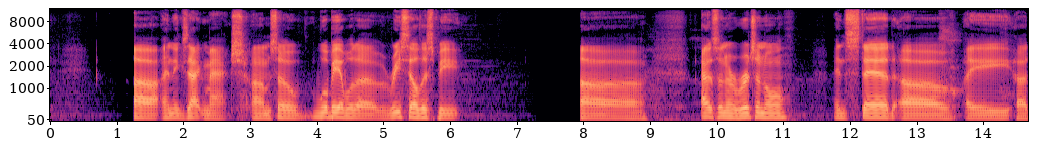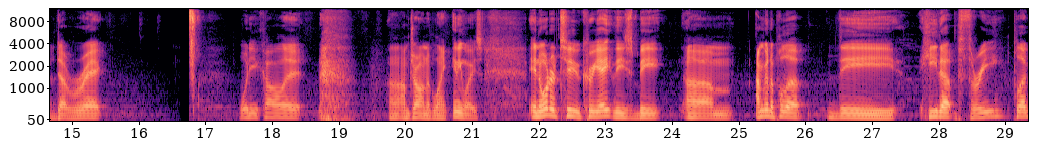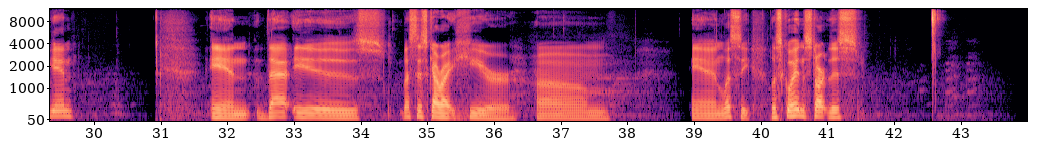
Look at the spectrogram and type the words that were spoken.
uh, an exact match. Um, so we'll be able to resell this beat uh, as an original instead of a, a direct what do you call it? Uh, I'm drawing a blank. Anyways, in order to create these beat, um, I'm gonna pull up the Heat Up Three plugin, and that is that's this guy right here. Um, and let's see. Let's go ahead and start this.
